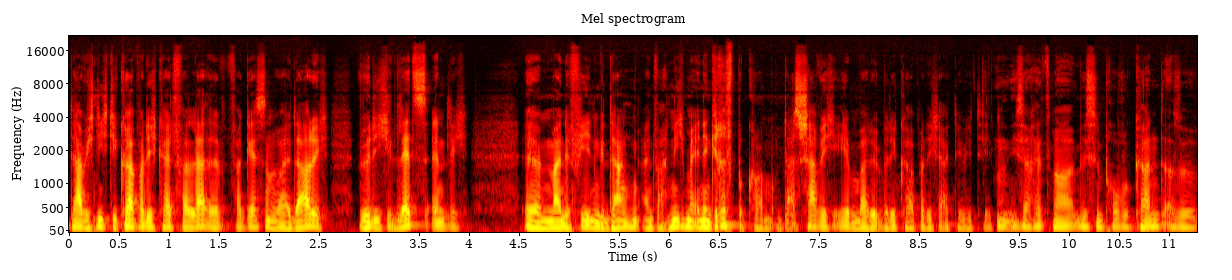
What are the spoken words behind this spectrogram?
darf ich nicht die Körperlichkeit äh, vergessen, weil dadurch würde ich letztendlich äh, meine vielen Gedanken einfach nicht mehr in den Griff bekommen. Und das schaffe ich eben bei, über die körperliche Aktivität. Ich sage jetzt mal ein bisschen provokant, also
